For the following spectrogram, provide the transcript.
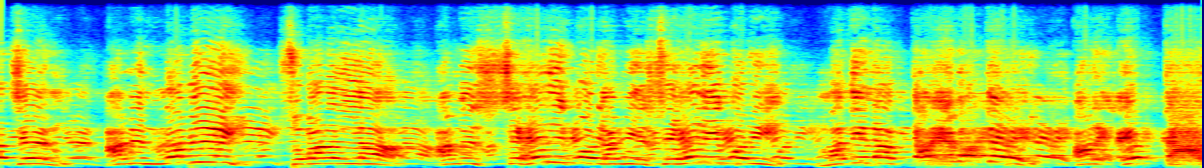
আছেন আমি নবী সুবহানাল্লাহ আমি সেহরি করি আমি সেহরি করি মদিনা তায়েবাতে আর ইফতার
